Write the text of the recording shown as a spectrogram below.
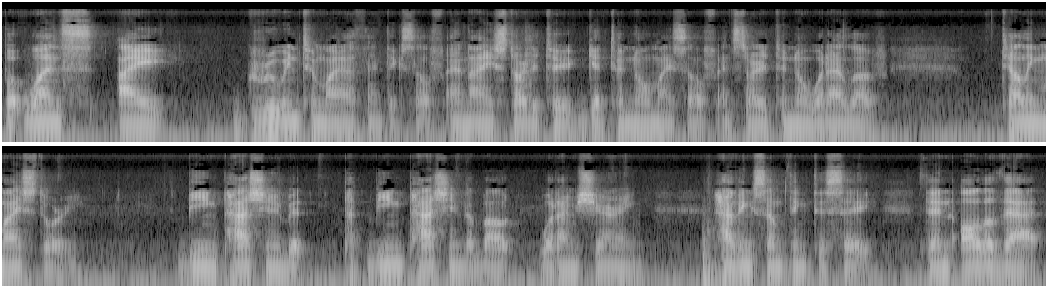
But once i grew into my authentic self and i started to get to know myself and started to know what i love telling my story being passionate but being passionate about what i'm sharing having something to say then all of that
